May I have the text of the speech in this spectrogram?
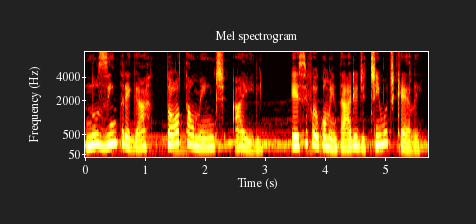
nos entregar totalmente a Ele. Esse foi o comentário de Timothy Kelly.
